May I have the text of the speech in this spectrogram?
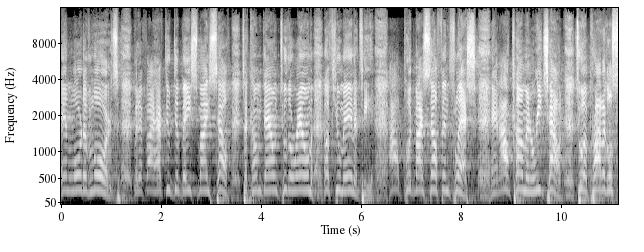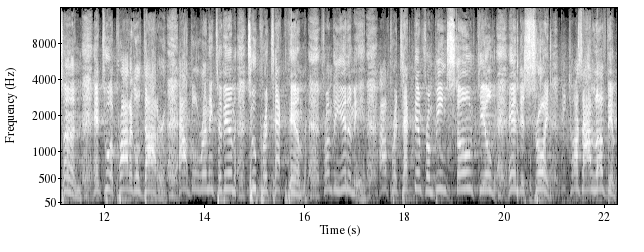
and Lord of Lords, but if I have to debase myself to come down to the realm of humanity, I'll put myself in flesh and I'll come and reach out to a prodigal son and to a prodigal daughter. I'll go running to them to protect them from the enemy. I'll protect them from being stoned, killed, and destroyed because I love them.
